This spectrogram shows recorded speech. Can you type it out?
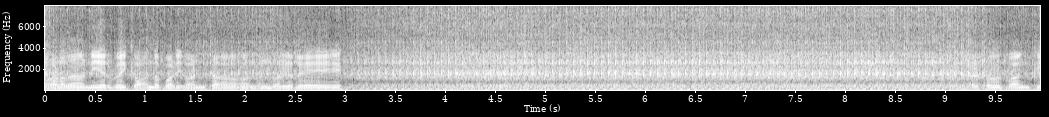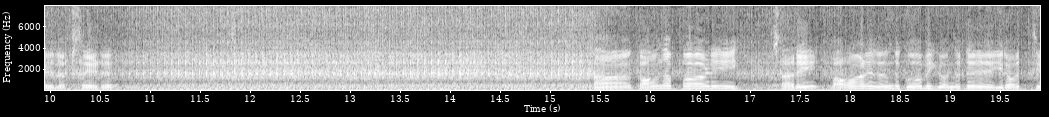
அவ்வளோதான் நியர்பை கவந்தப்பாடி வந்துட்டோம் நண்பர்களே. Petrol bunk left side Kavundapadi sorry பவானிலேருந்து கோபிக்கு வந்துட்டு இருபத்தி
